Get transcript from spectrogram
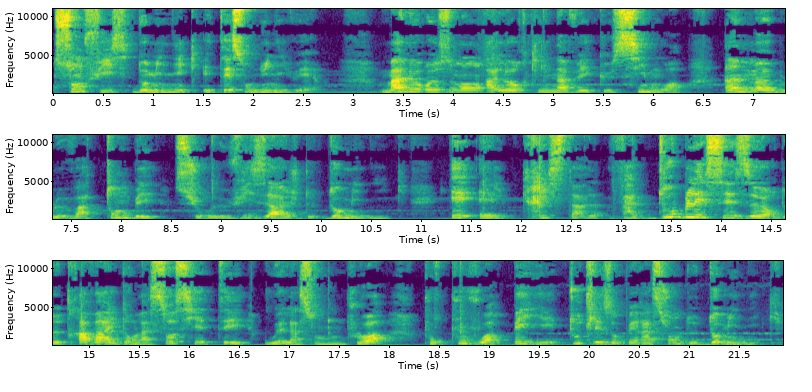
Son fils, Dominique, était son univers. Malheureusement, alors qu'il n'avait que six mois, un meuble va tomber sur le visage de Dominique et elle, Cristal, va doubler ses heures de travail dans la société où elle a son emploi pour pouvoir payer toutes les opérations de Dominique.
